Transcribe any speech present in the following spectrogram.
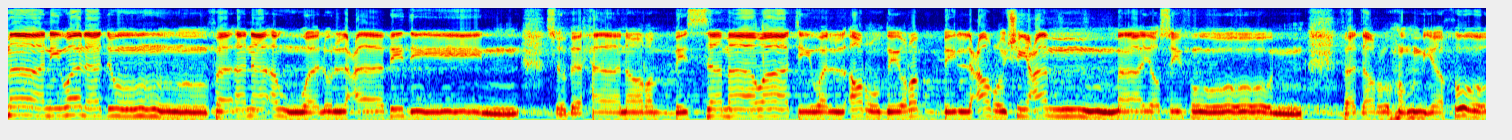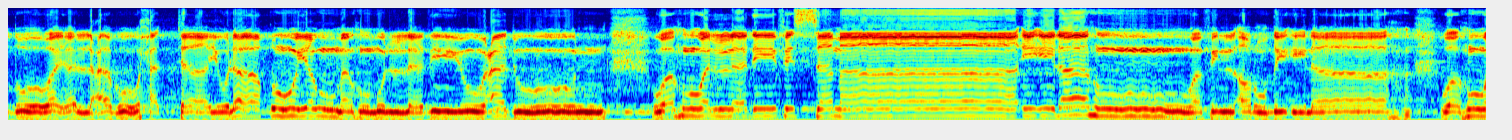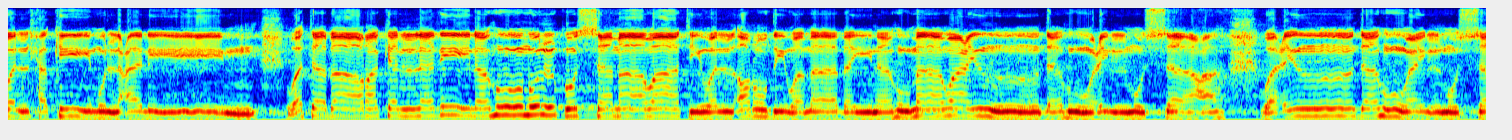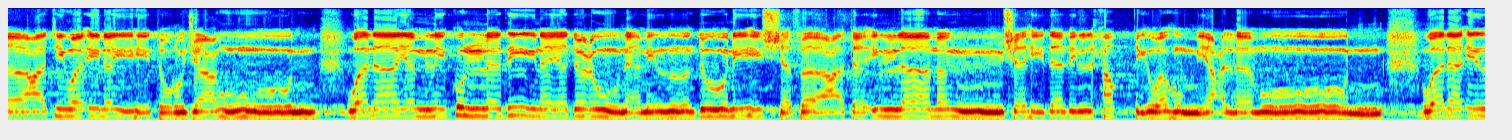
الرحمن ولد فأنا أول العابدين. سبحان رب السماوات والأرض رب العرش عما يصفون. فذرهم يخوضوا ويلعبوا حتى يلاقوا يومهم الذي يوعدون. وهو الذي في السماء إله وفي الأرض إله وهو الحكيم العليم. وتبارك الذي له ملك السماوات والأرض وما بينهما وعنده علم الساعة وعنده علم الساعة وإليه ترجعون. ولا يملك الذين يدعون من دونه الشفاعة إلا من شهد بالحق وهم يعلمون. ولئن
